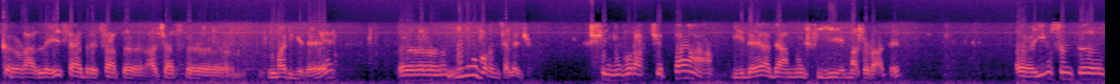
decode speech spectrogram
cărora le este adresată această mărire uh, nu vor înțelege și nu vor accepta ideea de a nu fi majorate. Uh, Eu sunt uh,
